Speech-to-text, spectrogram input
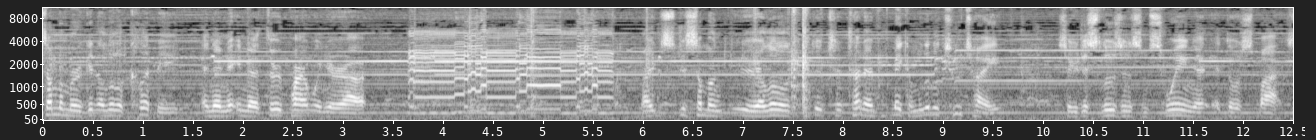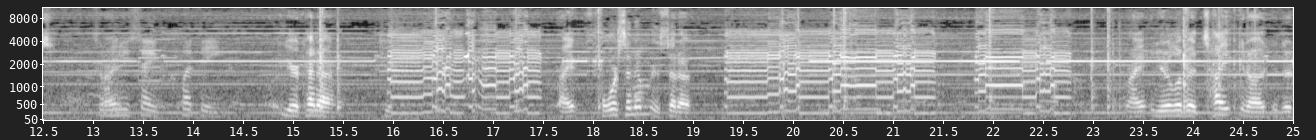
some of them are getting a little clippy, and then in the third part when you're uh, right, it's just someone you're a little you're trying to make them a little too tight, so you're just losing some swing at, at those spots. So Right. when you say clippy, You're kind of right forcing them instead of right. And you're a little bit tight. You know, they're,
